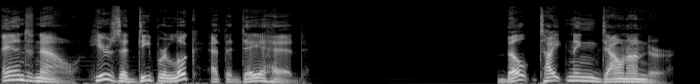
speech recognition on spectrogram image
And now, here's a deeper look at the day ahead. Belt tightening down under.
